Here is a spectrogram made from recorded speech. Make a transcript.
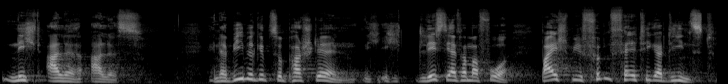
nicht alle alles. In der Bibel gibt es so ein paar Stellen. Ich, ich lese dir einfach mal vor. Beispiel fünffältiger Dienst.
